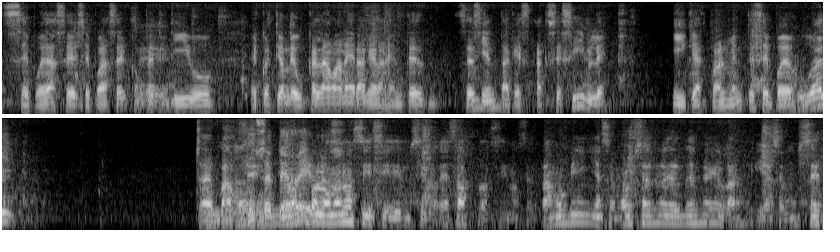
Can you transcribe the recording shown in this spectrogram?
se puede hacer, se puede hacer competitivo. Es cuestión de buscar la manera que la gente se sienta que es accesible y que actualmente se puede jugar. O sea, bajo un set de Yo, reglas. por lo menos, si, si, si, exacto, si nos sentamos bien y hacemos un set de, de reglas y hacemos un set,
